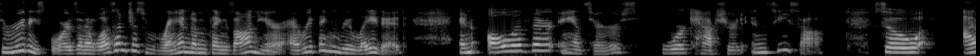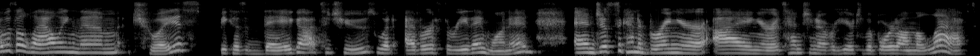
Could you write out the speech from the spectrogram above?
through these boards. And it wasn't just random things on here, everything related. And all of their answers were captured in Seesaw. So I was allowing them choice because they got to choose whatever three they wanted. And just to kind of bring your eye and your attention over here to the board on the left,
